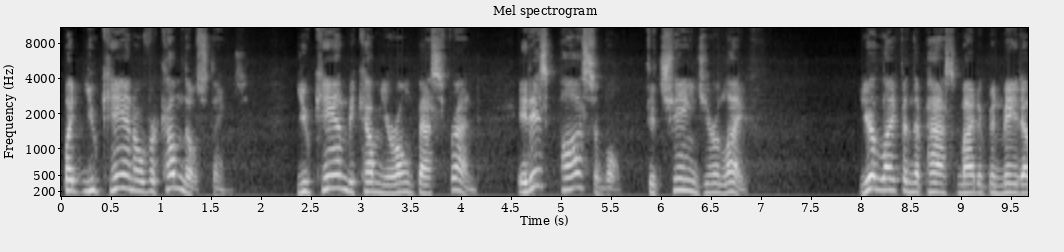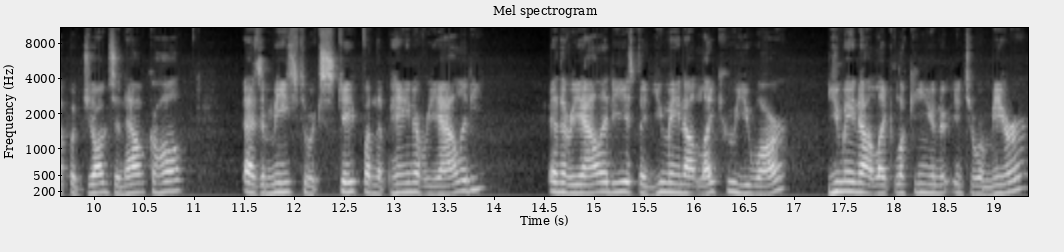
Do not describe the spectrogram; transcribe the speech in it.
But you can overcome those things. You can become your own best friend. It is possible to change your life. Your life in the past might have been made up of drugs and alcohol as a means to escape from the pain of reality. And the reality is that you may not like who you are. You may not like looking into a mirror.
